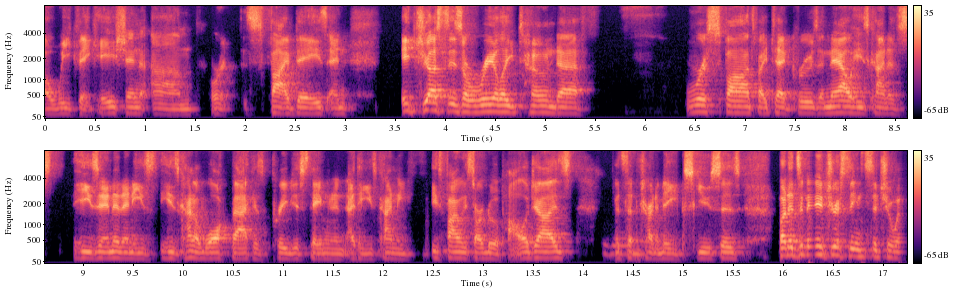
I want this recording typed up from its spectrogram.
a week vacation um, or five days. And it just is a really tone deaf response by Ted Cruz. And now he's kind of he's in it and he's he's kind of walked back his previous statement and I think he's kind of he's finally started to apologize mm-hmm. instead of trying to make excuses. But it's an interesting situation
